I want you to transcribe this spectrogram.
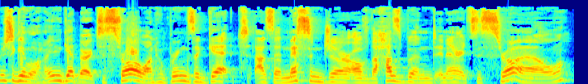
Mishnah Gimel, you get Eretz Yisrael, one who brings a get as a messenger of the husband in Eretz Yisrael,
